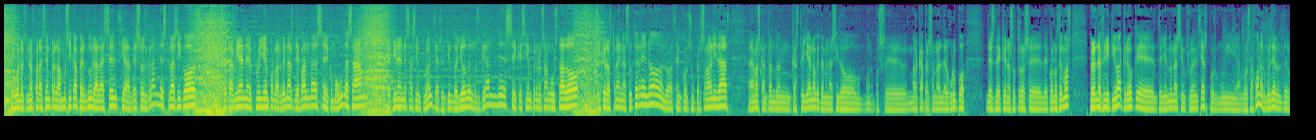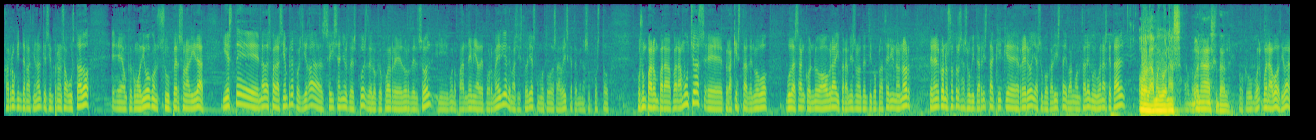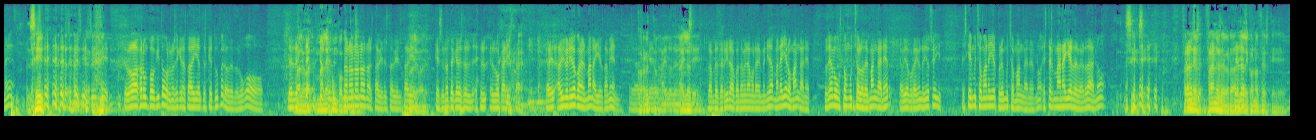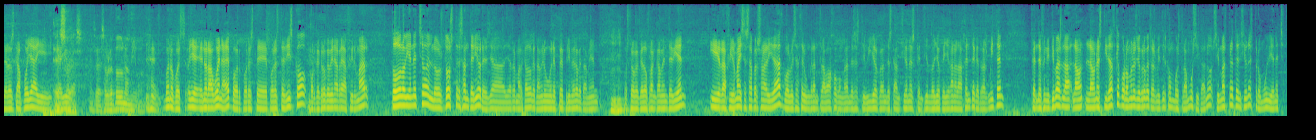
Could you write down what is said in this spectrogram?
Pero bueno, si no es para siempre, la música perdura, la esencia de esos grandes clásicos que también eh, fluyen por las venas de bandas eh, como Buda Sam, que tienen esas influencias, entiendo yo, de los grandes eh, que siempre nos han gustado y que los traen a su terreno, lo hacen con su personalidad, además cantando en castellano, que también ha sido, bueno, pues marca personal del grupo desde que nosotros le conocemos, pero en definitiva creo que teniendo unas influencias pues muy anglosajonas, muy del, hard rock internacional que siempre nos ha gustado, aunque como digo, con su personalidad. Y este Nada es para siempre, pues llega seis años después de lo que fue alrededor del sol y bueno, pandemia de por medio, demás historias, como todos sabéis, que también ha supuesto pues un parón para, para muchos, eh, pero aquí está de nuevo Buda San con nueva obra y para mí es un auténtico placer y un honor tener con nosotros a su guitarrista Quique Herrero y a su vocalista Iván González. Muy buenas, ¿qué tal? Hola, muy buenas. Buenas, ¿qué tal? Buena voz, Iván, ¿eh? Sí, sí, sí, sí, sí. Te voy a bajar un poquito porque no sé quién estaba ahí antes que tú, pero desde luego... desde- Vale, vale, me alejo un poquito, No, no, no, no, no, está bien, está bien, está Vale, bien. vale. Que se note que eres el, el- el vocalista. Habéis- venido con el manager también. eh, correcto. que- Ahí lo tenemos, Ahí lo- sí. Fran Becerril, al cual también le damos la bienvenida. ¿Manager o Manganer? Entonces ya me gustó mucho lo de Manganer, que había por ahí uno. Yo soy... Es que hay mucho manager, pero hay mucho Manganer, ¿no? Este es manager de verdad, ¿no? Sí, sí. Fran es, que- Fran es de verdad, de ya los le conoces que... De los que apoya y, y Eso ayuda. es. Eso es, sobre todo un amigo. Bueno, pues oye, enhorabuena eh, por, por, este, por este disco, porque creo que viene a reafirmar todo lo bien hecho en los dos, tres anteriores. Ya, ya he remarcado que también hubo un EP primero que también Ujú. pues creo que quedó francamente bien. Y reafirmáis esa personalidad, volvéis a hacer un gran trabajo con grandes estribillos, grandes canciones que entiendo yo que llegan a la gente, que transmiten, que en definitiva es la, la- la honestidad que por lo menos yo creo que transmitís con vuestra música, ¿no? Sin más pretensiones, pero muy bien hecho.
